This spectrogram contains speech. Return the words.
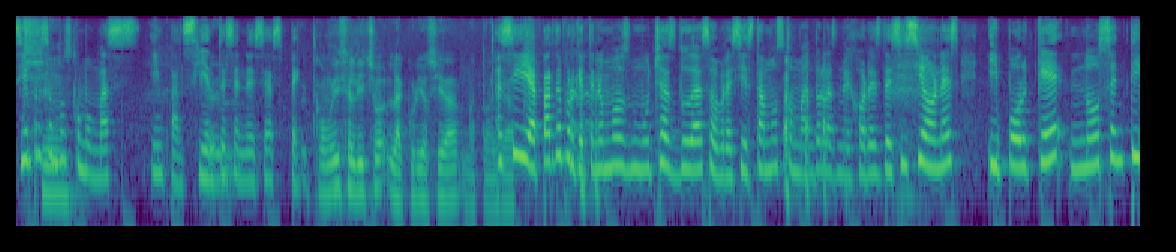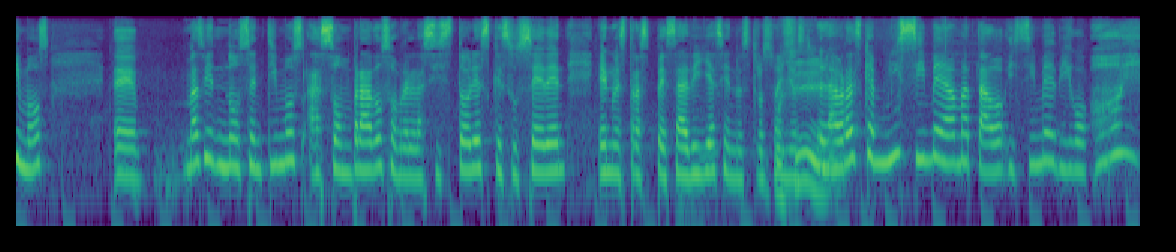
Siempre Sí. somos como más impacientes en ese aspecto. Como dice el dicho, la curiosidad mató al gato. Sí, aparte porque tenemos muchas dudas sobre si estamos tomando las mejores decisiones y por qué no sentimos eh, más bien nos sentimos asombrados sobre las historias que suceden en nuestras pesadillas y en nuestros Pues sueños. sí. La verdad es que a mí sí me ha matado y sí me digo, ay,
